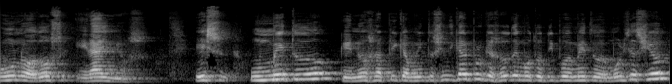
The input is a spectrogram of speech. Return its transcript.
uno o dos en años. Es un método que no se aplica al movimiento sindical porque nosotros tenemos otro tipo de método de movilización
